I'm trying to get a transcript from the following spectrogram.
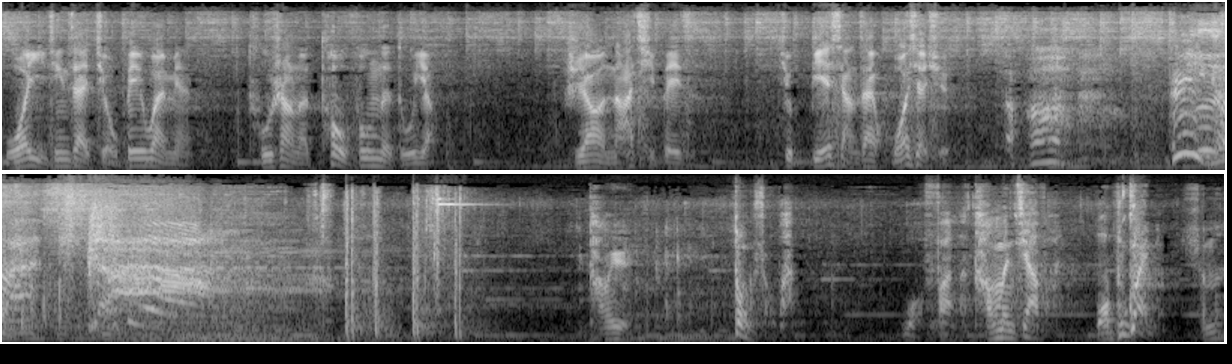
我已经在酒杯外面涂上了透风的毒药，只要拿起杯子，就别想再活下去。啊！唐玉，动手吧！我犯了唐门家法，我不怪你。什么？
